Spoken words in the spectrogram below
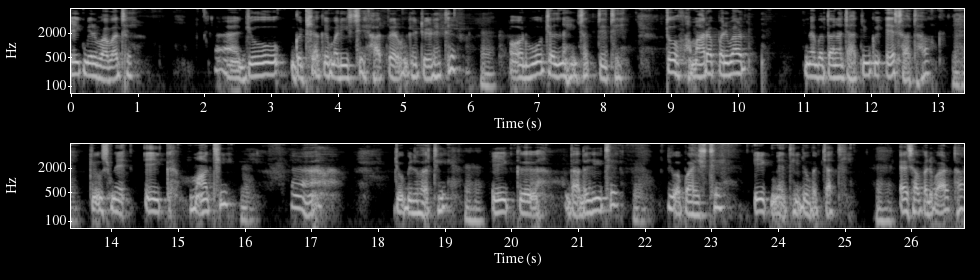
एक मेरे बाबा थे। जो गठिया के मरीज़ थे हाथ पैर उनके टेढ़े थे और वो चल नहीं सकते थे। तो हमारा परिवार मैं बताना चाहती हूँ कि ऐसा था कि उसमें एक माँ थी जो विधवा थी एक दादाजी थे जो अपाहिज थे एक मैं थी जो बच्चा थी। ऐसा परिवार था।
